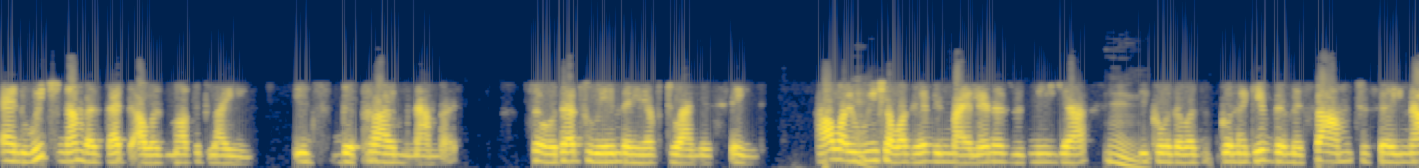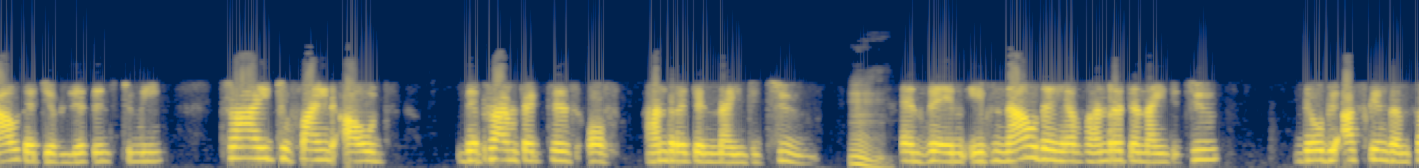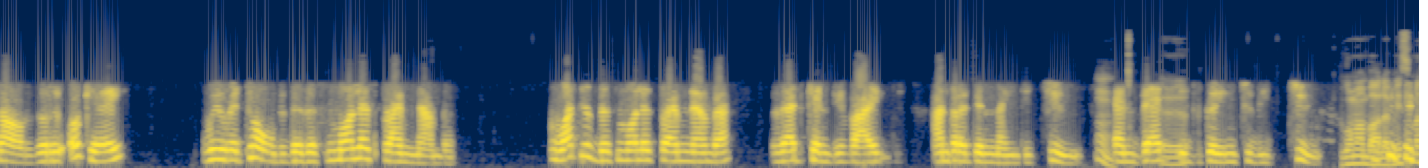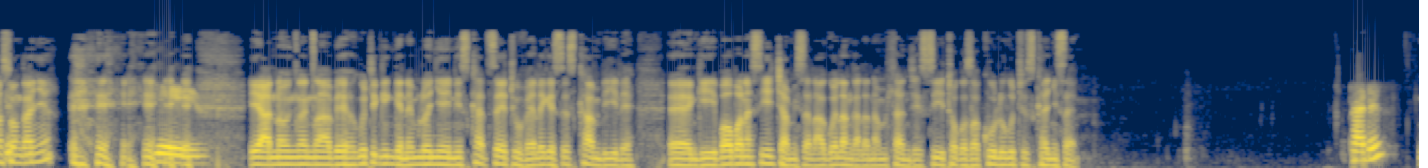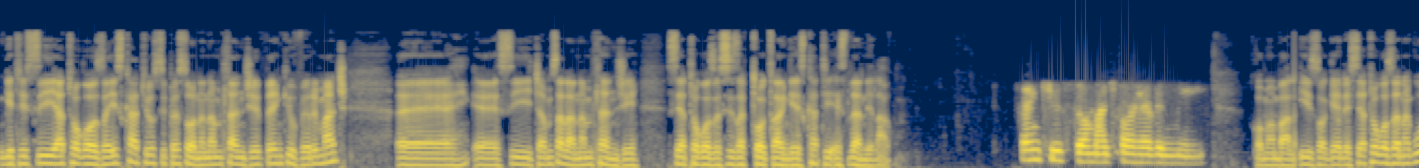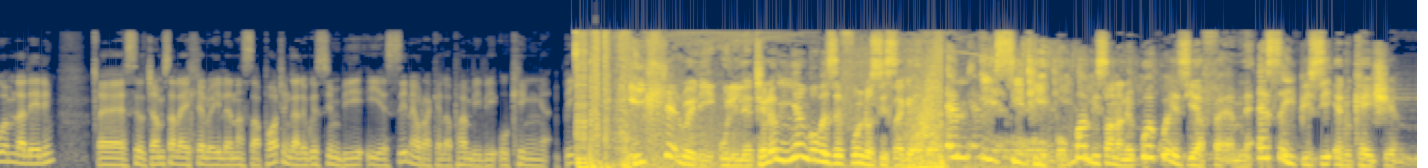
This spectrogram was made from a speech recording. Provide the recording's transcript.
and which numbers that i was multiplying it's the prime numbers so that's when they have to understand how I wish I was having my learners with me here Mm. because I was going to give them a sum to say, now that you've listened to me, try to find out the prime factors of 192. Mm. And then if now they have 192, they'll be asking themselves, okay, we were told there's the smallest prime number. What is the smallest prime number that can divide 192? Mm. And that Uh, is going to be 2. kwamambala misi masonganye Yes. Ya noncancabe ukuthi ngingena emlonyeni isikhathi sethu vele ke sesikhambile eh ngibawubona siyijamisa la kwelanga lanamhlanje sithokoza kakhulu ukuthi sikhanyisene Pardon? ngithi siyathokoza isikhathi usiphe sona namhlanje thank you very much eh eh sijamisa la namhlanje siyathokoza siza kucoca ngesikhathi esilandelako Thank you so much for having me. Kwamambala izwakele siyathokozana kuwe mlaleli. Eh silijamisala ihlelo ilena support ngale kwesimbi yesine urakela phambili uking b ihlelweli ulilethelwe mnyango wezefundo sisekelo mect ngokubambisana nekwekwezi fm ne-sabc education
